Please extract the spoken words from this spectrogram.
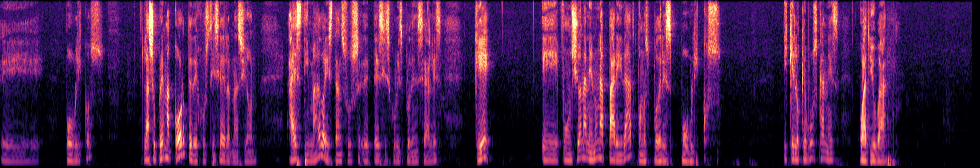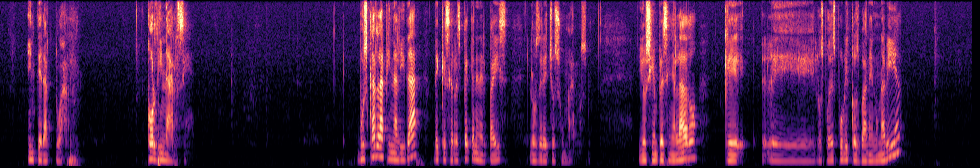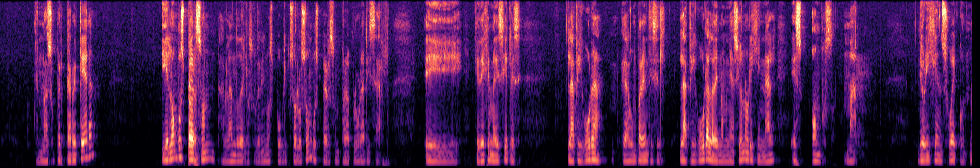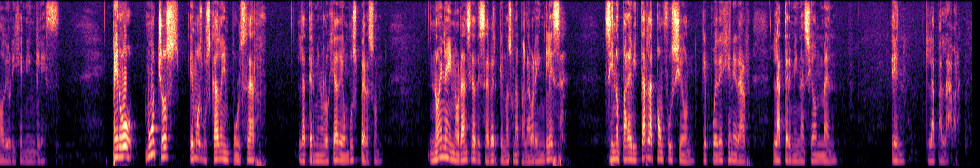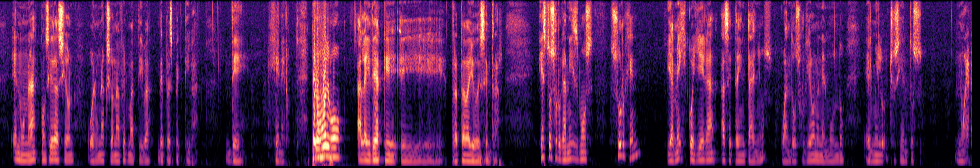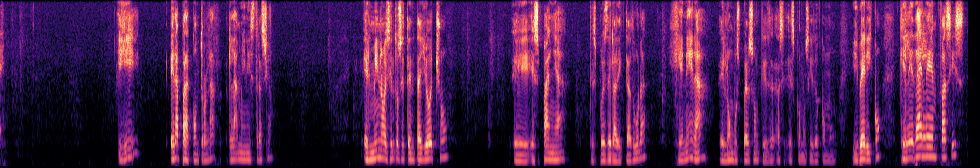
eh, públicos. La Suprema Corte de Justicia de la Nación ha estimado, ahí están sus eh, tesis jurisprudenciales, que eh, funcionan en una paridad con los poderes públicos y que lo que buscan es coadyuvar, interactuar, coordinarse, buscar la finalidad de que se respeten en el país los derechos humanos. Yo siempre he señalado que eh, los poderes públicos van en una vía, en una supercarretera, y el ombudsperson, hablando de los organismos públicos, o los ombudsperson para pluralizar, eh, que déjenme decirles, la figura, hago un paréntesis, la figura, la denominación original es ombudsman, de origen sueco, no de origen inglés. Pero muchos hemos buscado impulsar la terminología de ombudsperson, no en la ignorancia de saber que no es una palabra inglesa, sino para evitar la confusión que puede generar la terminación man en la palabra, en una consideración o en una acción afirmativa de perspectiva de género. Pero vuelvo a la idea que eh, trataba yo de centrar. Estos organismos surgen y a México llega hace 30 años, cuando surgieron en el mundo en 1809. y era para controlar la administración. En 1978, eh, España, después de la dictadura, genera el ombudsperson, que es, conocido como ibérico, que le da el énfasis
